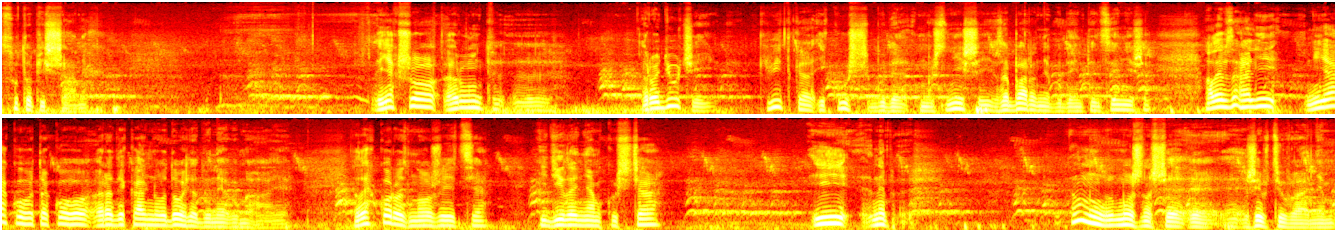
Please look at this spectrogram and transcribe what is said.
суто піщаних. Якщо ґрунт е, родючий, квітка і кущ буде мощніший, забарвлення буде інтенсивніше. Але взагалі ніякого такого радикального догляду не вимагає. Легко розмножується і діленням куща, і не, ну, можна ще е, е, живцюванням.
